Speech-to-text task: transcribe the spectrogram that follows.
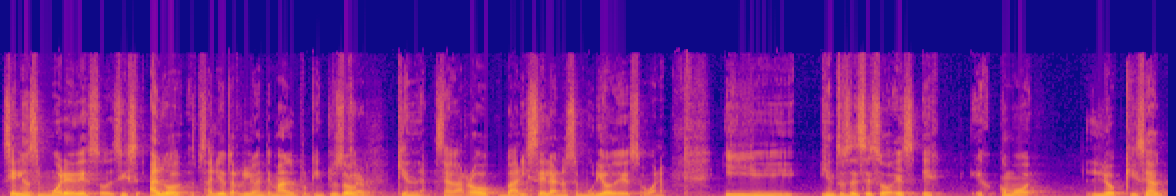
si alguien se muere de eso, decís, algo salió terriblemente mal, porque incluso Claro. quien se agarró varicela no se murió de eso, bueno. Y, y entonces eso, es, es, es como lo que sea,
